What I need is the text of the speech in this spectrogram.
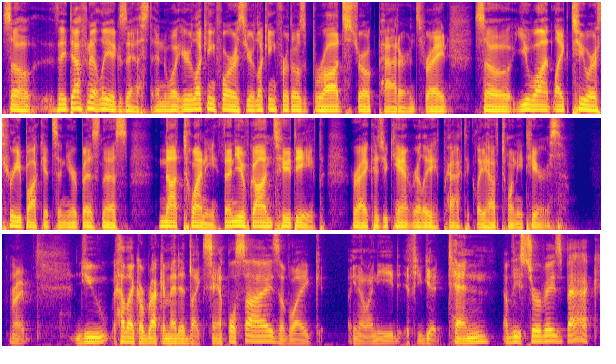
So they definitely exist. And what you're looking for is you're looking for those broad stroke patterns, right? So you want like two or three buckets in your business. Not 20, then you've gone too deep, right? Because you can't really practically have 20 tiers. Right. Do you have like a recommended like sample size of like you know, I need, if you get 10 of these surveys back,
